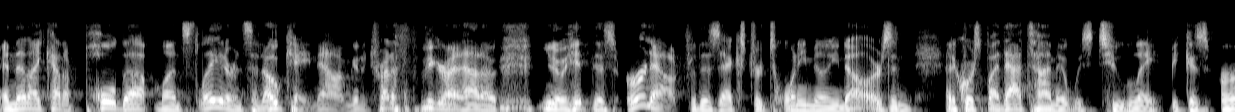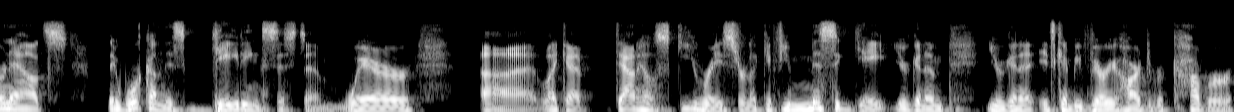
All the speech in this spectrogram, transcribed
and then I kind of pulled up months later and said, okay, now I'm going to try to figure out how to, you know, hit this earnout for this extra $20 million. And, and of course, by that time it was too late because earnouts, they work on this gating system where uh, like a downhill ski racer like if you miss a gate you're gonna you're gonna it's gonna be very hard to recover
